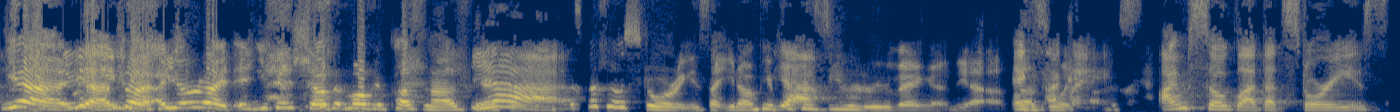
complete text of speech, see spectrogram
Yeah, yeah, no, you're right. You can show a bit more of your personality. Yeah, especially those stories that you know people yeah. can see you moving, and yeah, exactly. Nice. I'm so glad that stories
